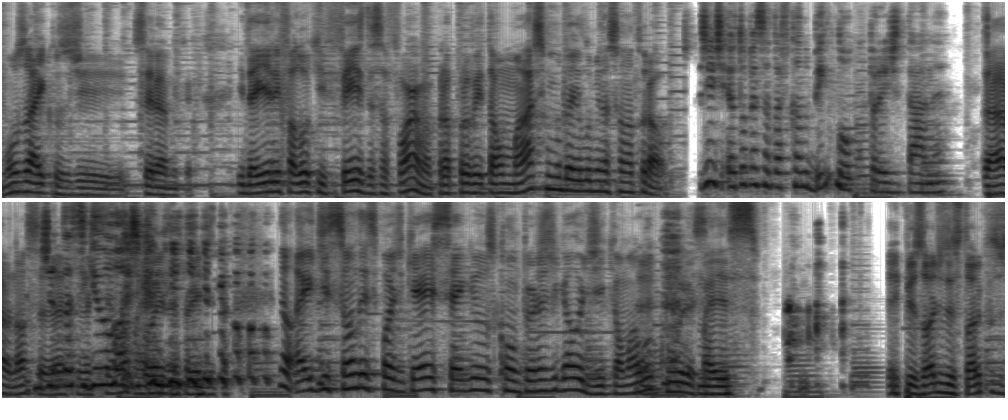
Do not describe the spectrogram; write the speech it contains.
mosaicos de cerâmica. E daí ele falou que fez dessa forma para aproveitar o máximo da iluminação natural. Gente, eu tô pensando, tá ficando bem louco pra editar, né? Tá, nossa, Já tá seguindo lógica. Não, a edição desse podcast segue os contornos de Gaudí, que é uma loucura, assim. Mas. Episódios históricos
